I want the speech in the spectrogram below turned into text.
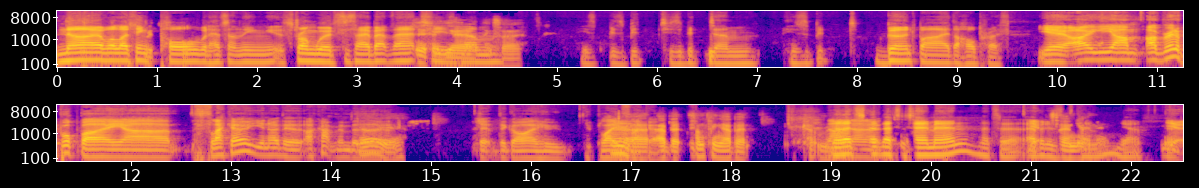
No, well, I think Paul would have something strong words to say about that. He's, yeah, um, I think so. He's, he's a bit. He's a bit. Um, he's a bit burnt by the whole process. Yeah, I um I've read a book by uh Flacco. You know the I can't remember oh, the, yeah. the, the guy who, who played mm. Flacco. Uh, Abbott something Abbott. No, no, that's no, no. that's the Sandman. That's a Abbott is Sandman. Sandman. Yeah. yeah. yeah.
